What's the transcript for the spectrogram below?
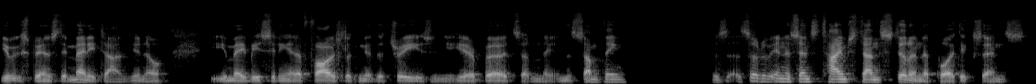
You've experienced it many times. You know, you may be sitting in a forest looking at the trees and you hear a bird suddenly, and there's something. There's a sort of, in a sense, time stands still in a poetic sense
